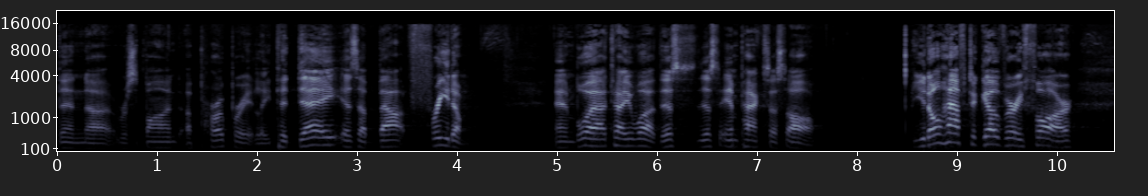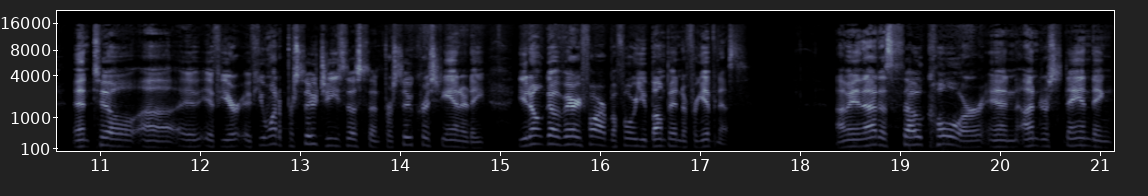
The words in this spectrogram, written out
then uh, respond appropriately today is about freedom and boy, I tell you what, this, this impacts us all. You don't have to go very far until uh, if, you're, if you want to pursue Jesus and pursue Christianity, you don't go very far before you bump into forgiveness. I mean, that is so core in understanding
